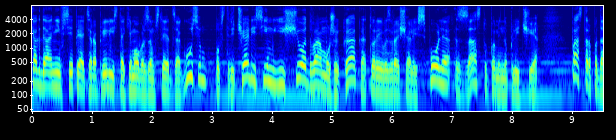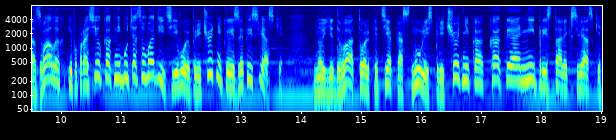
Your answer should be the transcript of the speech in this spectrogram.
Когда они все пятеро плелись таким образом вслед за гусем, повстречались им еще два мужика, которые возвращались с поля с заступами на плече. Пастор подозвал их и попросил как-нибудь освободить его и причетника из этой связки. Но едва только те коснулись причетника, как и они пристали к связке,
